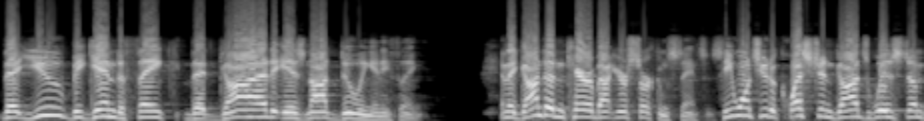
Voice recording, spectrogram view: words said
that you begin to think that God is not doing anything and that God doesn't care about your circumstances. He wants you to question God's wisdom.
